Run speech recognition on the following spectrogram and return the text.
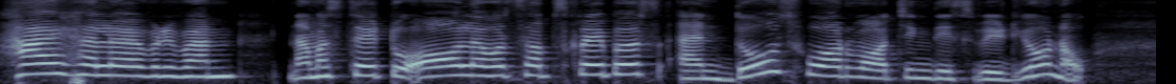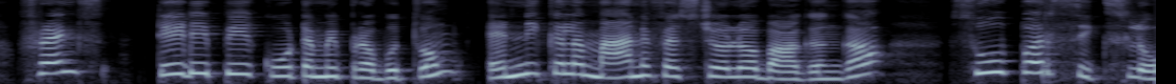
Hi, hello everyone. Namaste to all our subscribers and those who are watching this video now. Friends TDP కూటమి ప్రభుత్వం ఎన్నికల మేనిఫెస్టోలో భాగంగా సూపర్ సిక్స్లో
